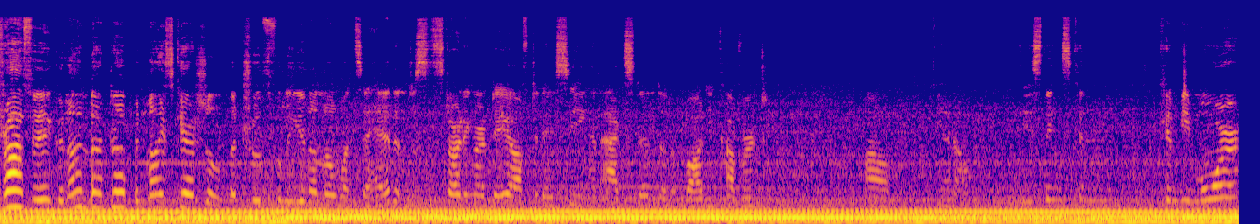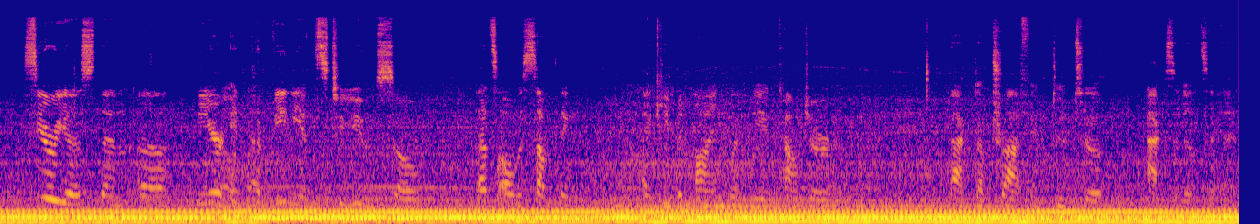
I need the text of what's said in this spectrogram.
traffic, and I'm backed up in my schedule. But truthfully, you don't know what's ahead. And just starting our day off today, seeing an accident and a body covered, um, you know, these things can can be more than a mere inconvenience to you. So that's always something I keep in mind when we encounter backed up traffic due to accidents ahead.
